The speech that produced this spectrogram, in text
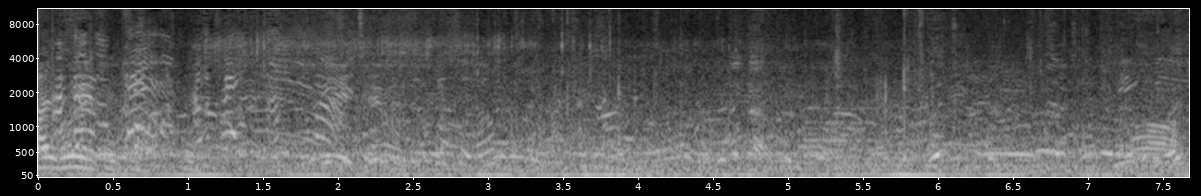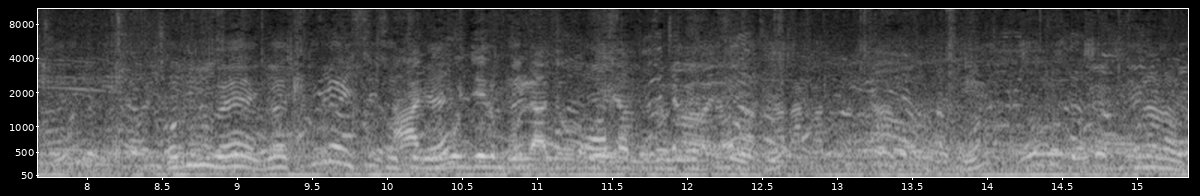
아, 모르겠어요. 거기는 왜? 왜 뚫려 있지, 저쪽에? 아, 누군지는 몰라도. 어, 아파트 저기 왜 뚫려 있지? 불안하게.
